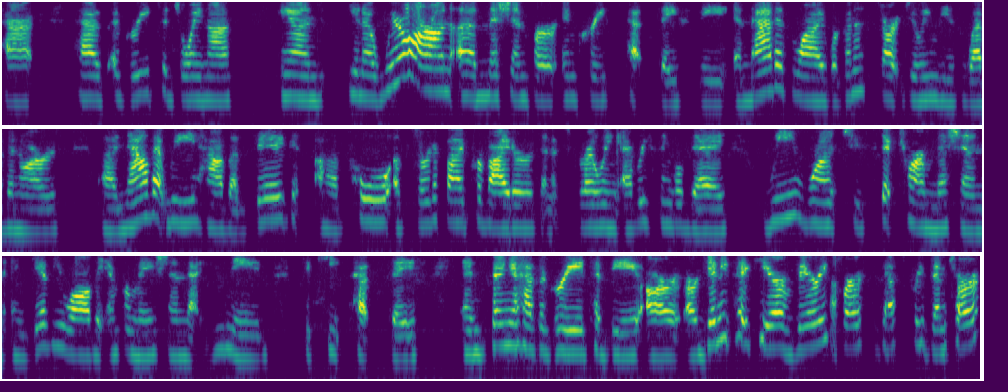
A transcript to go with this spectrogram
PAC, has agreed to join us. And, you know, we are on a mission for increased pet safety, and that is why we're going to start doing these webinars uh, now that we have a big uh, pool of certified providers and it's growing every single day, we want to stick to our mission and give you all the information that you need to keep pets safe. And Sonia has agreed to be our, our guinea pig here, very first guest presenter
